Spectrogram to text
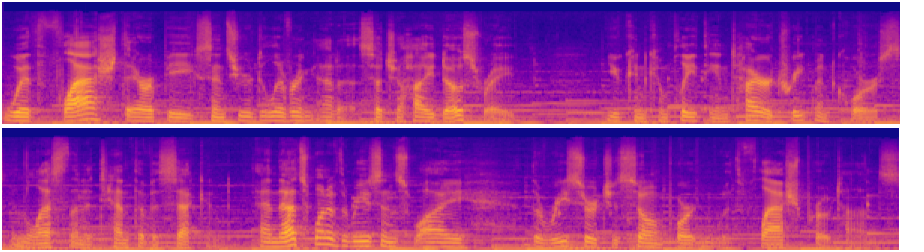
With flash therapy, since you're delivering at a, such a high dose rate, you can complete the entire treatment course in less than a tenth of a second. And that's one of the reasons why the research is so important with flash protons.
